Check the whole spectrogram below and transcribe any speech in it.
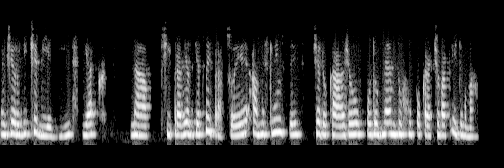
Takže rodiče vědí, jak na přípravě s dětmi pracuji a myslím si, že dokážou v podobném duchu pokračovat i doma.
